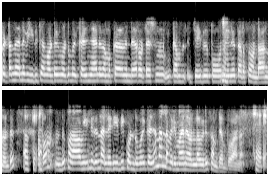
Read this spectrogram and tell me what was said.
പെട്ടെന്ന് തന്നെ വീതിച്ച് അങ്ങോട്ടും ഇങ്ങോട്ടും പോയി കഴിഞ്ഞാൽ നമുക്ക് അതിന്റെ റൊട്ടേഷൻ ചെയ്ത് പോകുന്നതിന് തടസ്സം ഉണ്ടാകുന്നുണ്ട്. അപ്പം ഇത് ഭാവിയിൽ ഇത് നല്ല രീതിയിൽ കൊണ്ടുപോയി കഴിഞ്ഞാൽ നല്ല വരുമാനമുള്ള ഒരു സംരംഭമാണ്. ശരി.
